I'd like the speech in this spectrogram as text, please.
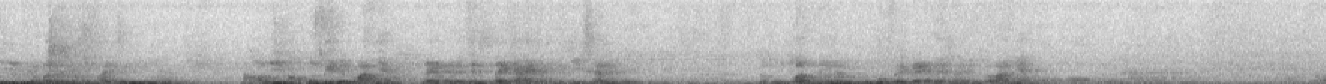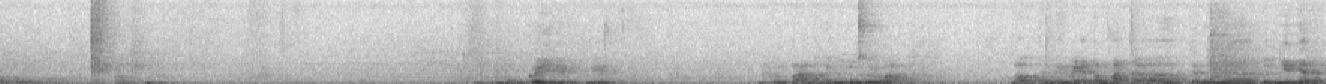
nhìn, nếu mà lưng không phải dừng họ ờ, nhìn họ không biết được các bạn nhé. Đây là trên tay trái cái chị xem. Này. nó cũng thuận nhưng mà mình buộc phải vẽ đây thôi các bạn nhé. Một cây này, nghe. Phần ván nó hơi mù các bạn. Đó em vẽ tầm mắt ờ, chân tự nhiên nhất đấy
